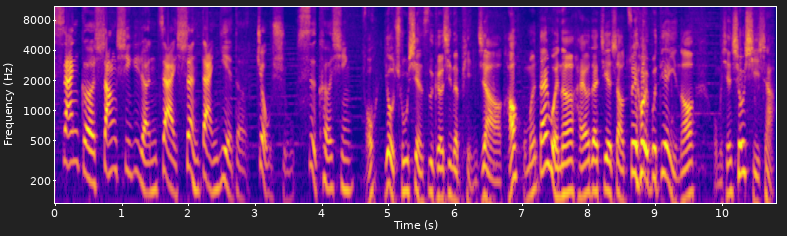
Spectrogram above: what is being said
三个伤心人在圣诞夜的救赎，四颗星哦。又出现四颗星的评价哦。好，我们待会呢还要再介绍最后一部电影哦。我们先休息一下，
